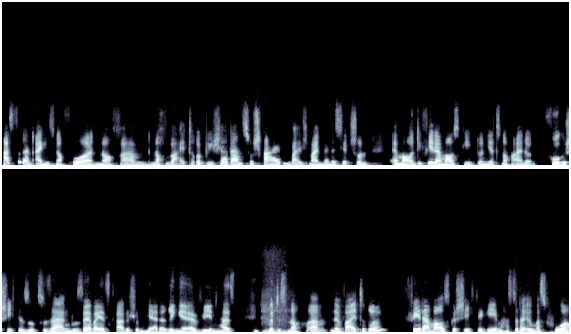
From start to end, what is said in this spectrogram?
Hast du dann eigentlich noch vor, noch, ähm, noch weitere Bücher dann zu schreiben? Weil ich meine, wenn es jetzt schon Emma und die Fledermaus gibt und jetzt noch eine Vorgeschichte sozusagen, du selber jetzt gerade schon Herr der Ringe erwähnt hast, wird es noch ähm, eine weitere Fledermaus-Geschichte geben? Hast du da irgendwas vor?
